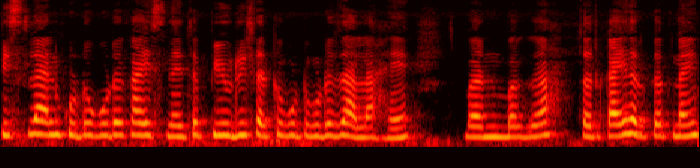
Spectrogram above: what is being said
पिसलं आणि कुठं कुठं काहीच नाही. तर प्युरीसारखं कुठं कुठं झालं आहे. पण बघा तर काही हरकत नाही.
